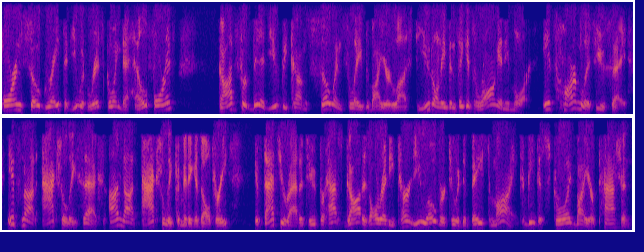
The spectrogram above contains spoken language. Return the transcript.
porn so great that you would risk going to hell for it? God forbid you become so enslaved by your lust you don't even think it's wrong anymore. It's harmless, you say. It's not actually sex. I'm not actually committing adultery. If that's your attitude, perhaps God has already turned you over to a debased mind to be destroyed by your passions.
